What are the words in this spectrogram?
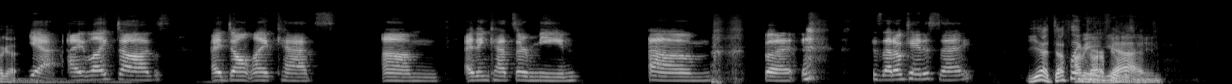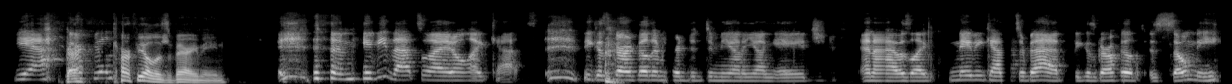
Okay. Yeah, I like dogs. I don't like cats. Um, I think cats are mean. Um, but is that okay to say? Yeah, definitely I mean, Garfield yeah. is mean. Yeah, Gar- Garfield. Garfield is very mean. Maybe that's why I don't like cats because Garfield imprinted to me on a young age. And I was like, maybe cats are bad because Garfield is so mean.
